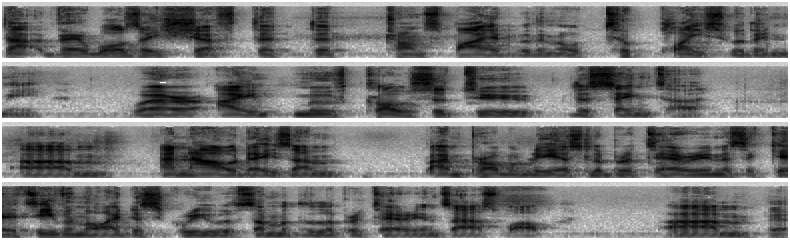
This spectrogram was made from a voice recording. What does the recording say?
that there was a shift that, that transpired within or took place within me where I moved closer to the center. Um, and nowadays, I'm I'm probably as libertarian as it gets, even though I disagree with some of the libertarians as well. Um, Yeah.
